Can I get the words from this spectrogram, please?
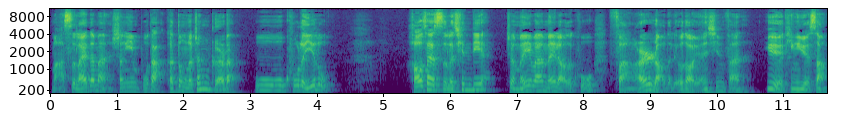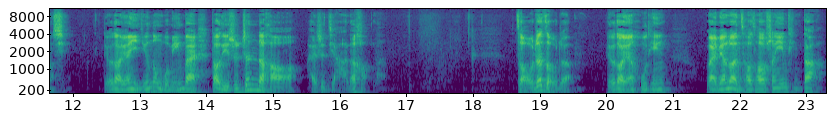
马四来得慢，声音不大，可动了真格的，呜呜哭了一路。好在死了亲爹，这没完没了的哭，反而扰得刘道元心烦，越听越丧气。刘道元已经弄不明白，到底是真的好还是假的好了。走着走着，刘道元忽听。外面乱糟糟，声音挺大，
